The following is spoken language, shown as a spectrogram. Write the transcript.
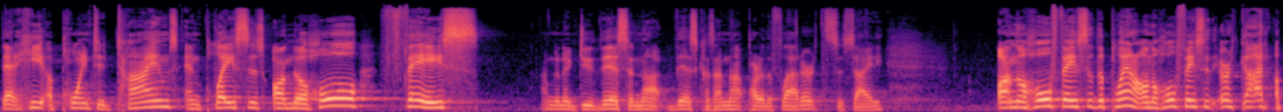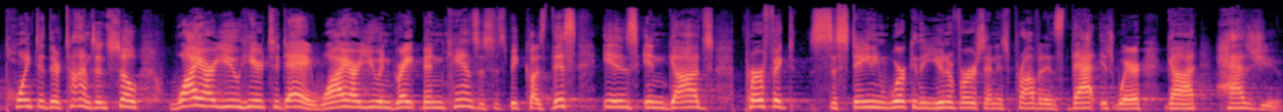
that he appointed times and places on the whole face. I'm going to do this and not this because I'm not part of the flat earth society. On the whole face of the planet, on the whole face of the earth, God appointed their times. And so, why are you here today? Why are you in Great Bend, Kansas? It's because this is in God's perfect sustaining work in the universe and His providence. That is where God has you.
